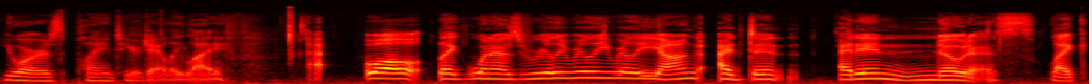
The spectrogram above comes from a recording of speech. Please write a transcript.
yours play into your daily life? Uh, well, like when I was really really really young, I didn't I didn't notice like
